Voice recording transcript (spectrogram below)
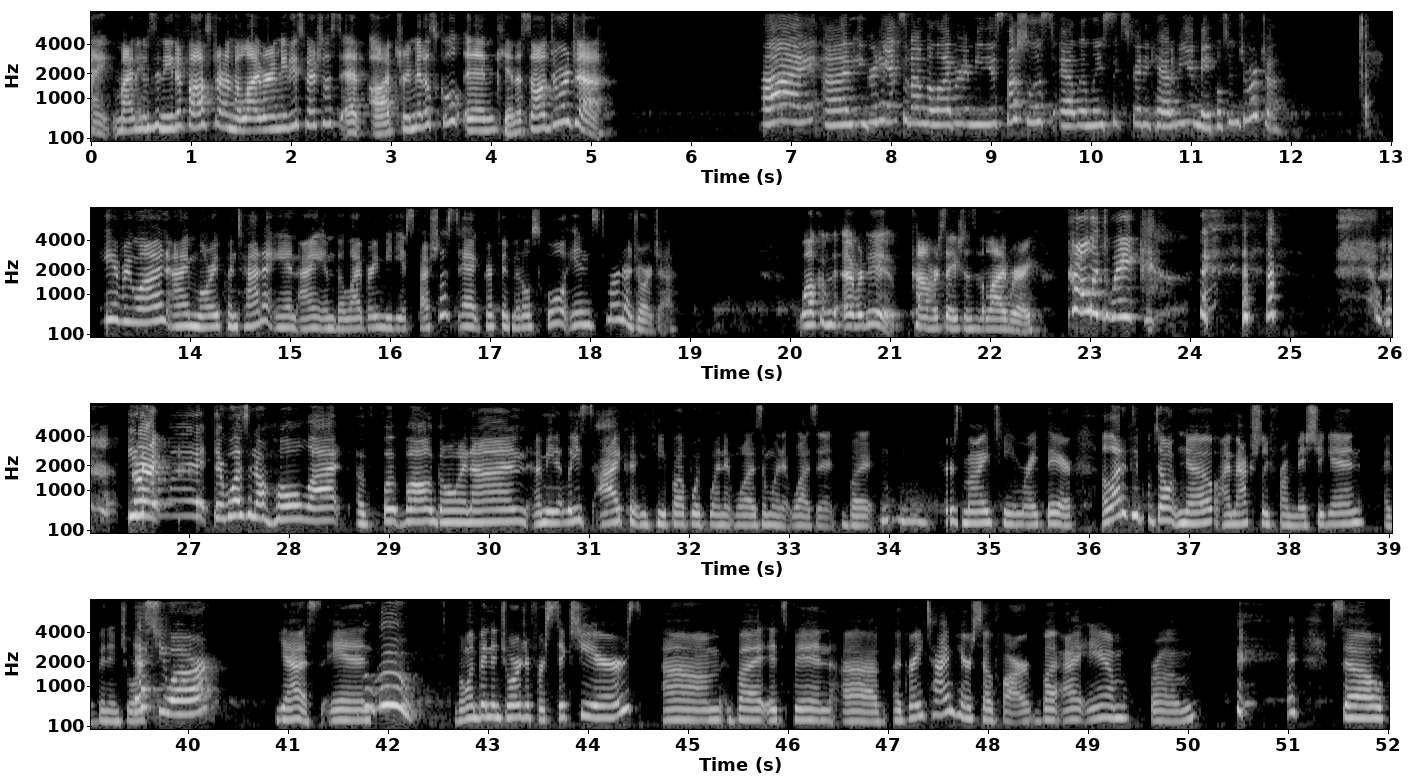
Hi, my name is Anita Foster. I'm the library media specialist at Awtrey Middle School in Kennesaw, Georgia. Hi, I'm Ingrid Hanson. I'm the library media specialist at Lindley Sixth Grade Academy in Mableton, Georgia. Hey everyone, I'm Lori Quintana and I am the library media specialist at Griffin Middle School in Smyrna, Georgia. Welcome to Overdue Conversations in the Library. College week. you know what? There wasn't a whole lot of football going on. I mean, at least I couldn't keep up with when it was and when it wasn't. But mm there's my team right there. A lot of people don't know I'm actually from Michigan. I've been in Georgia. Yes, you are. Yes, and I've only been in Georgia for six years. Um, but it's been a, a great time here so far. But I am from, so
